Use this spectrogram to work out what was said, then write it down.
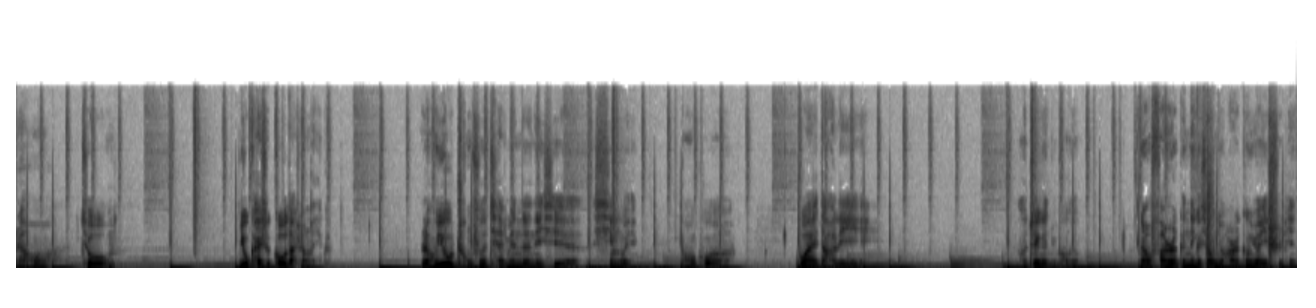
然后。就又开始勾搭上了一个，然后又重复了前面的那些行为，包括不爱搭理我这个女朋友，然后反而跟那个小女孩更愿意视频。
